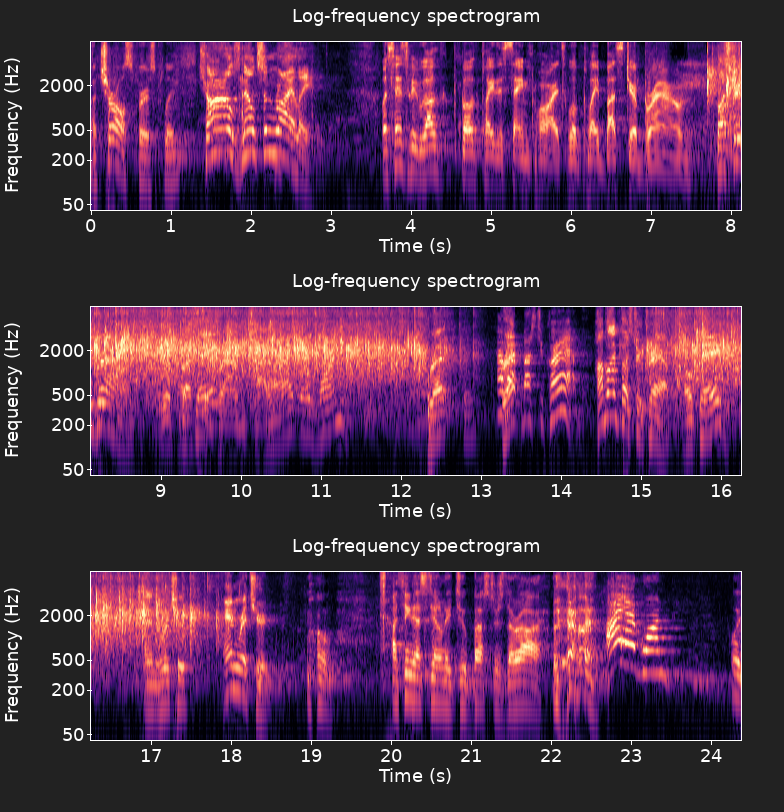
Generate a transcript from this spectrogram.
Uh, Charles first, please. Charles Nelson Reilly. Well, since we both both play the same parts, we'll play Buster Brown. Buster Brown. With Buster Okay. Brown All type. right, there's one. Brett How Brett? about Buster Crabbe? How about Buster Crabbe? Okay. and Richard. And Richard. Oh, I think that's the only two busters there are. I have one. Well,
